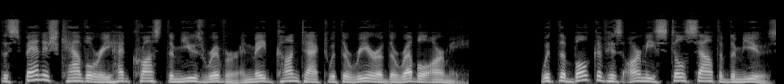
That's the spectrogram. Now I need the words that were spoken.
The Spanish cavalry had crossed the Meuse River and made contact with the rear of the rebel army. With the bulk of his army still south of the Meuse,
